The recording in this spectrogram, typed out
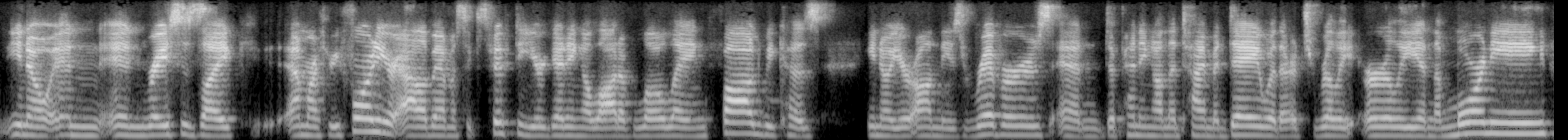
you know, in, in races like MR340 or Alabama 650, you're getting a lot of low laying fog because you know you're on these rivers and depending on the time of day whether it's really early in the morning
